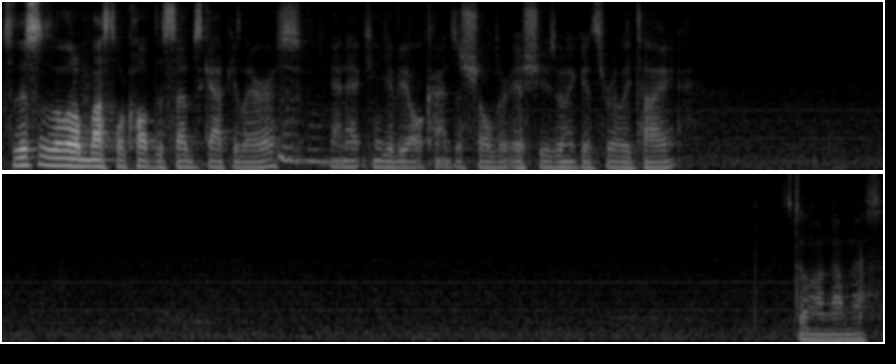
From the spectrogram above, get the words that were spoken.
So this is a little muscle called the subscapularis, mm-hmm. and it can give you all kinds of shoulder issues when it gets really tight. Still no numbness.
